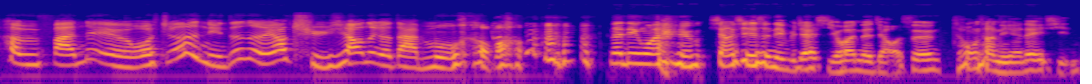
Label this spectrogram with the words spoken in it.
很烦哎、欸！我觉得你真的要取消那个弹幕，好不好？那另外，相信是你比较喜欢的角色，通常你的类型，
